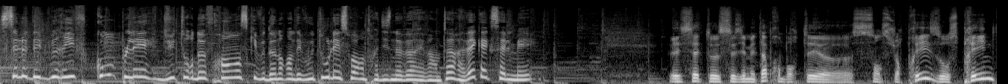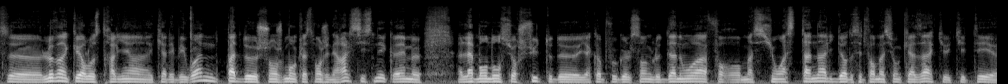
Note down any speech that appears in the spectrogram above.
C'est le débrief complet du Tour de France qui vous donne rendez-vous tous les soirs entre 19h et 20h avec Axel May. Et cette 16e étape remportée euh, sans surprise au sprint, euh, le vainqueur l'Australien Caleb Ewan, pas de changement au classement général, si ce n'est quand même euh, l'abandon sur chute de Jakob Fuglsang, le Danois, formation Astana, leader de cette formation kazakh, qui était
